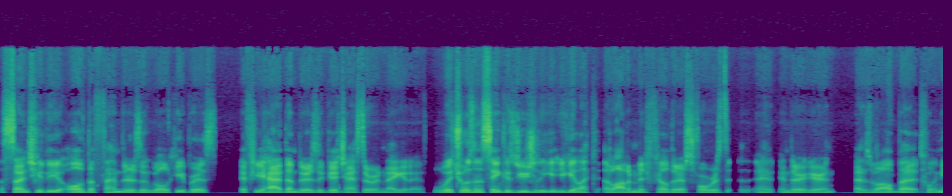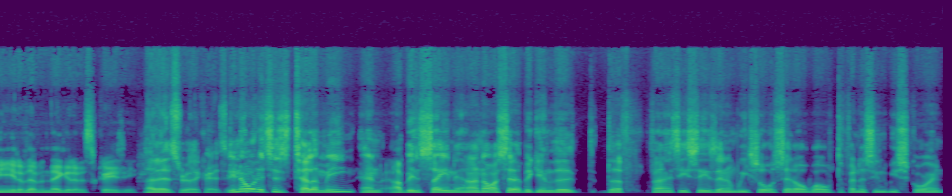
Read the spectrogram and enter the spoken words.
essentially, all defenders and goalkeepers if you had them, there's a good chance they were negative, which was insane because usually you get, like a lot of midfielders, forwards uh, in, in there here as well, but 28 of them negative is crazy. That is really crazy. You know what this is telling me, and I've been saying it. I know I said at the beginning of the, the fantasy season, and we sort of said, "Oh well, defenders seem to be scoring."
